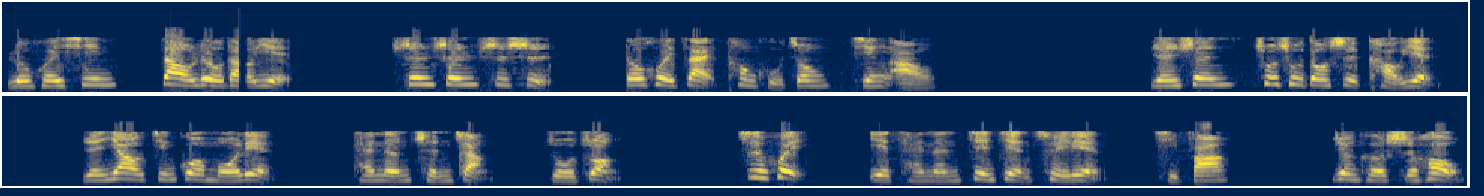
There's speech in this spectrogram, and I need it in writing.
轮回心造六道业，生生世世都会在痛苦中煎熬。人生处处都是考验，人要经过磨练，才能成长茁壮，智慧也才能渐渐淬炼启发。任何时候，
